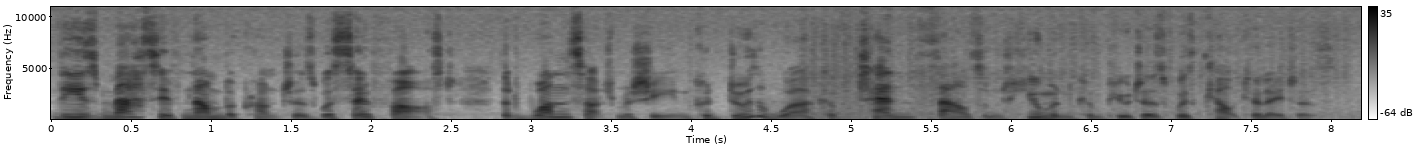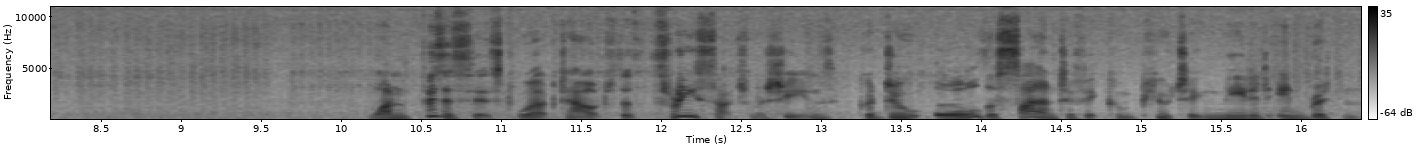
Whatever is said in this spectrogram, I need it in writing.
These massive number crunchers were so fast that one such machine could do the work of 10,000 human computers with calculators. One physicist worked out that three such machines could do all the scientific computing needed in Britain.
